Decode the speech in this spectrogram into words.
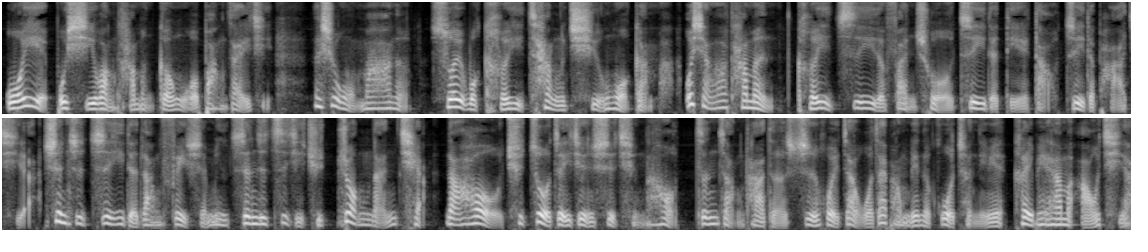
我也不希望他们跟我绑在一起。但是我妈呢，所以我可以唱求我干嘛？我想要他们可以恣意的犯错，恣意的跌倒，恣意的爬起来，甚至恣意的浪费生命，甚至自己去撞南墙。然后去做这一件事情，然后增长他的智慧，在我在旁边的过程里面，可以陪他们熬起来，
